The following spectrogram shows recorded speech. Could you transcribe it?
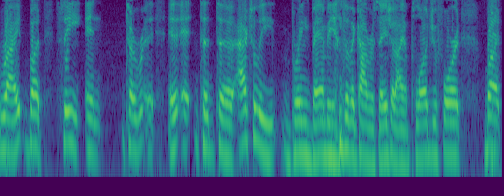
Right, but see, in to uh, it, it, to to actually bring Bambi into the conversation, I applaud you for it. But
